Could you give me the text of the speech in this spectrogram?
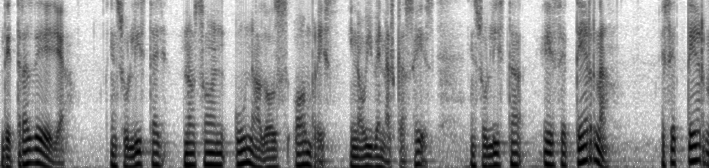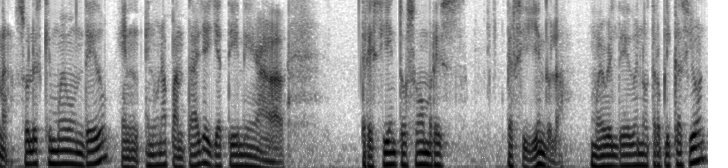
detrás de ella. En su lista no son uno o dos hombres y no vive en la escasez. En su lista es eterna. Es eterna. Solo es que mueva un dedo en, en una pantalla y ya tiene a 300 hombres persiguiéndola. Mueve el dedo en otra aplicación,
